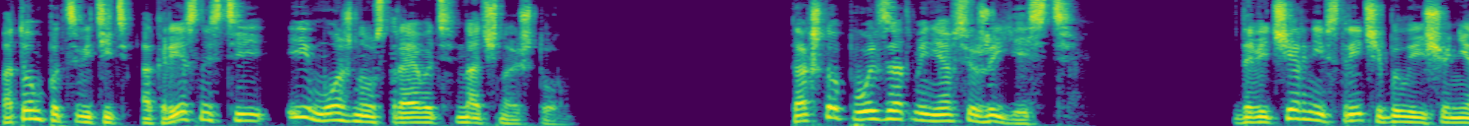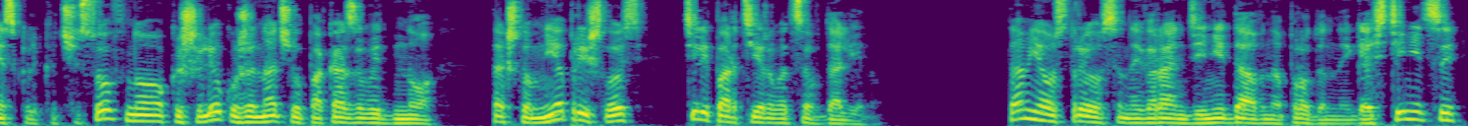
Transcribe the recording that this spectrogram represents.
потом подсветить окрестности и можно устраивать ночной штурм. Так что польза от меня все же есть. До вечерней встречи было еще несколько часов, но кошелек уже начал показывать дно, так что мне пришлось телепортироваться в долину. Там я устроился на веранде недавно проданной гостиницы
